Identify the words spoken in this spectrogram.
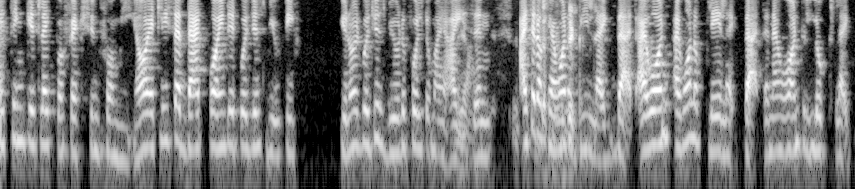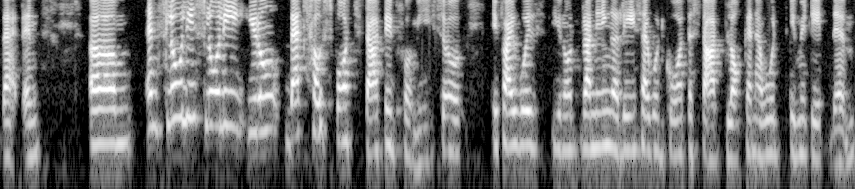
i think is like perfection for me. Or at least at that point it was just beauty you know it was just beautiful to my eyes. Yeah. and i said okay i want to be like that. I want i want to play like that and i want to look like that. And um and slowly slowly you know that's how sports started for me. So if i was you know running a race i would go at the start block and i would imitate them.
